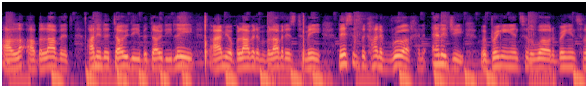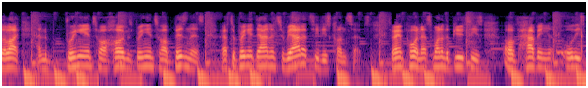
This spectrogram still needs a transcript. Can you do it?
our, our beloved. Ani Dodi, Bedodi Li. I am your beloved, and beloved is to me. This is the kind of ruach and energy we're bringing into the world and bringing into the life and bringing into our homes, bringing into our business. We have to bring it down into reality, these concepts. It's very important. That's one of the beauties of having all these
